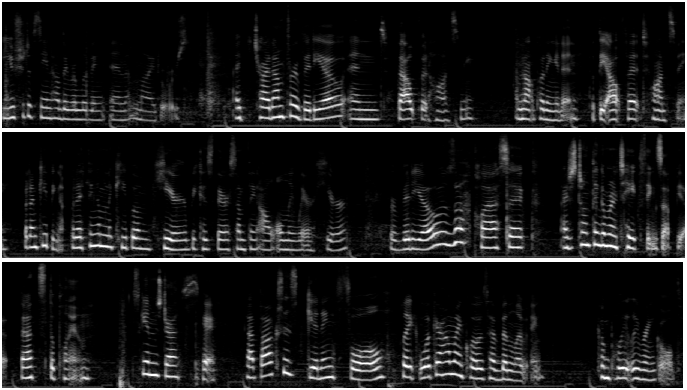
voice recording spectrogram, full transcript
you should have seen how they were living in my drawers. I tried on for a video and the outfit haunts me. I'm not putting it in, but the outfit haunts me. But I'm keeping it. But I think I'm gonna keep them here because they're something I'll only wear here for videos. Classic. I just don't think I'm gonna tape things up yet. That's the plan. Skims dress. Okay, that box is getting full. Like, look at how my clothes have been living. Completely wrinkled.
